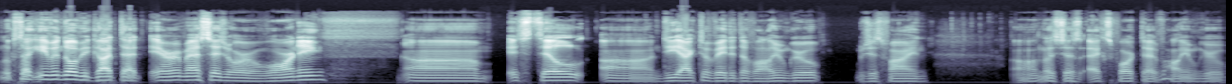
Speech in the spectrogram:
Looks like even though we got that error message or warning, um, it still uh, deactivated the volume group, which is fine. Uh, let's just export that volume group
